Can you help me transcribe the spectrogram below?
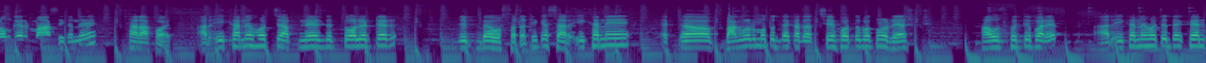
রঙের মাছ এখানে ছাড়া হয়। আর এখানে হচ্ছে আপনার যে টয়লেটের যে ব্যবস্থাটা, ঠিক আছে? আর এখানে একটা বাংলোর মতো দেখা যাচ্ছে হয়তো বা কোনো রেস্ট হাউস হতে পারে। আর এখানে হচ্ছে দেখেন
